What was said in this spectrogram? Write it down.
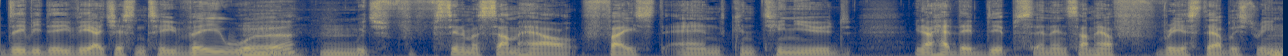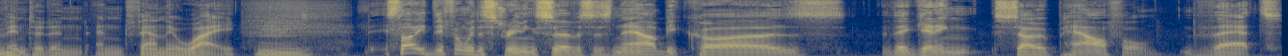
DVD, VHS, and TV were Mm, mm. which f- cinema somehow faced and continued, you know, had their dips and then somehow f- re-established, reinvented, and, and found their way. Mm. Slightly different with the streaming services now because they're getting so powerful that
